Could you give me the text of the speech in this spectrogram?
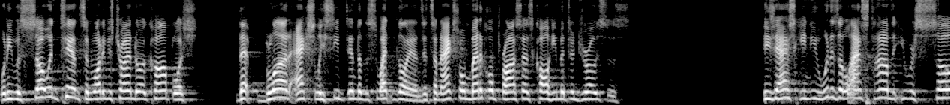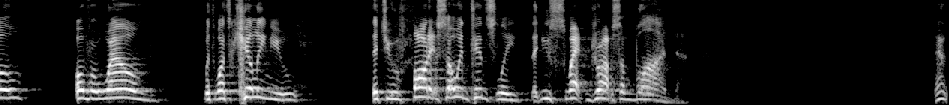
when he was so intense in what he was trying to accomplish that blood actually seeped into the sweat glands. It's an actual medical process called hematidrosis. He's asking you, when is the last time that you were so overwhelmed with what's killing you that you fought it so intensely that you sweat drops of blood. That,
